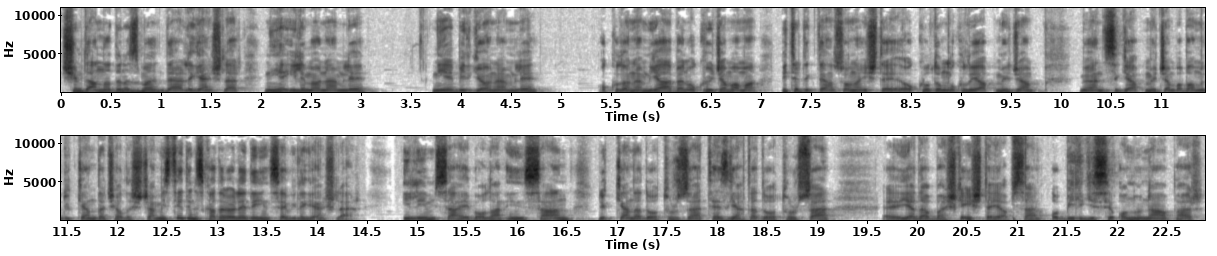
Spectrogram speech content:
Şimdi anladınız mı değerli gençler? Niye ilim önemli? Niye bilgi önemli? Okul önemli. Ya ben okuyacağım ama bitirdikten sonra işte okuduğum okulu yapmayacağım. Mühendislik yapmayacağım. Babamın dükkanında çalışacağım. İstediğiniz kadar öyle deyin sevgili gençler. İlim sahibi olan insan dükkanda da otursa, tezgahta da otursa e, ya da başka işte yapsa o bilgisi onu ne yapar?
